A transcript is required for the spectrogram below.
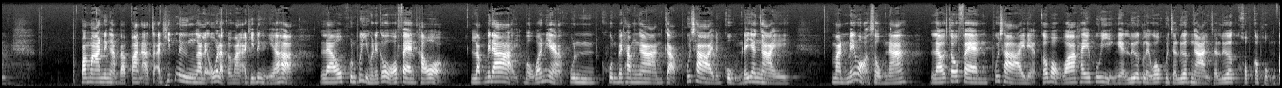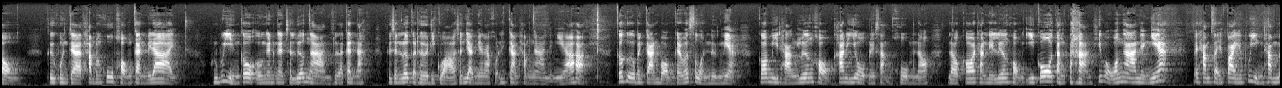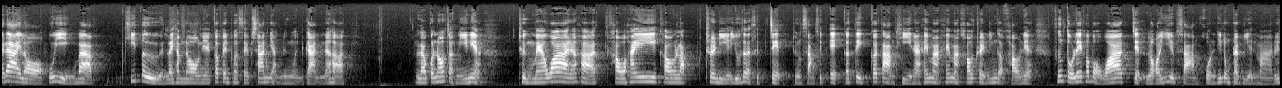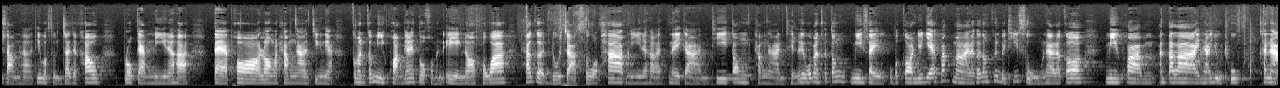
ประมาณหนึ่งอะแบบปาณอาจจะอาทิตย์หนึ่งอะไรโอ้หลักประมาณอาทิตย์หนึ่งอย่างเงี้ยค่ะ แล้วคุณผู้หญิงคนนี้ก็บอกว่าแฟนเขาอะรับไม่ได้ บอกว่าเนี่ยคุณคุณไปทำงานกับผู้ชายเป็นกลุ่มได้ยังไง มันไม่เหมาะสมนะ แล้วเจ้าแฟนผู้ชายเนี่ยก็บอกว่าให้ผู้หญิงเนี่ยเลือกเลยว่าคุณจะเลือกงานหรือจะเลือกคบกับผมต่อ คือคุณจะทำทั้งคู่พร้อมกันไม่ได้ คุณผู้หญิงก็เออเงินเงินฉันเลือกงานแล้วกันนะคือฉันเลิกกับเธอดีกว่า ฉันอยากมีอนาคตในการทำงานอย่างเงี้ยค่ะ ก็คือเป็นการบอกกันว่าส่วนหนึ่งเนี่ย ก็มีทั้งเรื่องของค่านิยมในสังคมเนาะแล้วก็ทั้งในเรื่องของอีโก้ต่างๆ ที่บอกว่างานอย่างเงี้ยไปทำสายไฟผู้หญิงทำไม่ได้หรอกผู้หญิงแบบขี้ตื่นอะไรทำนองเนี้ยก็เป็น perception อย่างหนึ่งเหมือนกันนะคะแล้วก็นอกจากนี้เนี่ยถึงแม้ว่านะคะเขาให้เขารับ trainee อายุตั้งแต่17ถึง31ก็ติก็ตามทีนะให้มาให้มาเข้า training กับเขาเนี่ยซึ่งตัวเลขเขาบอกว่า723คนที่ลงทะเบียนมาด้วยซ้ำนะคะที่บอกสนใจจะเข้า โปรแกรมนี้นะคะ แต่พอลองมาทำงานจริงเนี่ยมันก็มีความยากในตัวของมันเองเนาะเพราะว่าถ้าเกิดดูจากตัวภาพนี้นะคะ ในการที่ต้องทำงานเห็นเลยว่ามันก็ต้องมีใส่อุปกรณ์เยอะแยะมากมาย แล้วก็ต้องขึ้นไปที่สูงนะคะแล้วก็มีความอันตรายนะคะอยู่ทุกขณะ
